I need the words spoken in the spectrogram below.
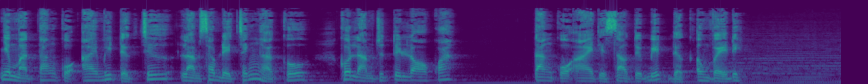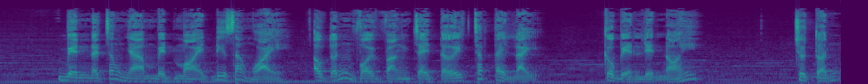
Nhưng mà tang của ai mới được chứ? Làm sao để tránh hả cô? Cô làm cho tôi lo quá. Tang của ai thì sao tôi biết được? Ông về đi. Biển ở trong nhà mệt mỏi đi ra ngoài. Ông Tuấn vội vàng chạy tới, chắp tay lại. Cô Biển liền nói, Chú Tuấn,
